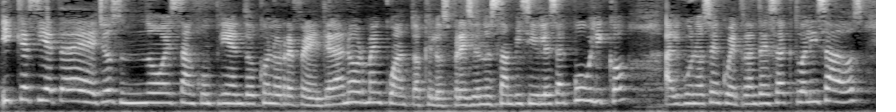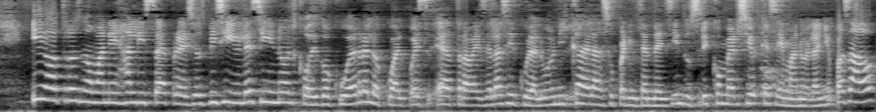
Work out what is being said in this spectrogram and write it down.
y que 7 de ellos no están cumpliendo con lo referente a la norma en cuanto a que los precios no están visibles al público, algunos se encuentran desactualizados y otros no manejan lista de precios visibles sino el código QR, lo cual pues a través de la circular única de la Superintendencia de Industria y Comercio que se emanó el año pasado,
